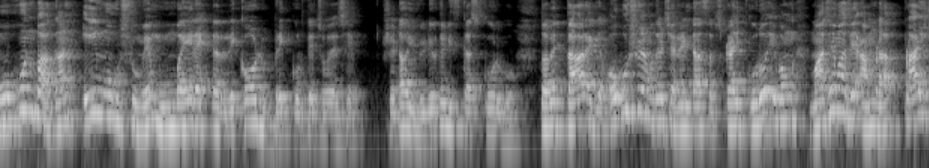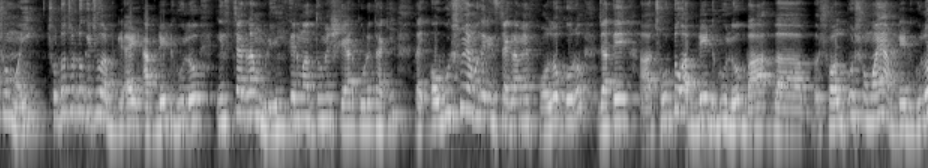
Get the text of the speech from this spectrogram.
মোহনবাগান এই মৌসুমে মুম্বাইয়ের একটা রেকর্ড ব্রেক করতে চলেছে। সেটাও এই ভিডিওতে ডিসকাস করব। তবে তার আগে অবশ্যই আমাদের চ্যানেলটা সাবস্ক্রাইব করো এবং মাঝে মাঝে আমরা প্রায় সময়ই ছোট ছোট কিছু আপডেটগুলো ইনস্টাগ্রাম রিলসের মাধ্যমে শেয়ার করে থাকি। তাই অবশ্যই আমাদের ইনস্টাগ্রামে ফলো করো যাতে ছোট আপডেটগুলো বা স্বল্প সময়ে আপডেটগুলো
